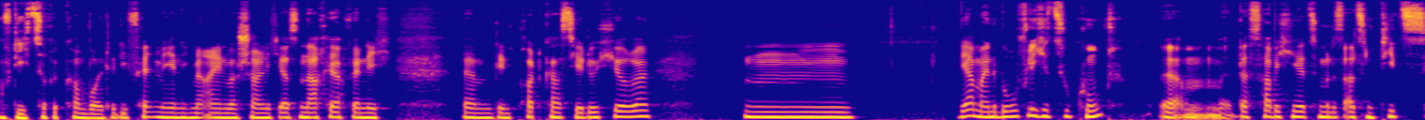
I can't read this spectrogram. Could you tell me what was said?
auf die ich zurückkommen wollte. Die fällt mir hier nicht mehr ein, wahrscheinlich erst nachher, wenn ich ähm, den Podcast hier durchhöre. Mm, ja, meine berufliche Zukunft. Ähm, das habe ich hier zumindest als Notiz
